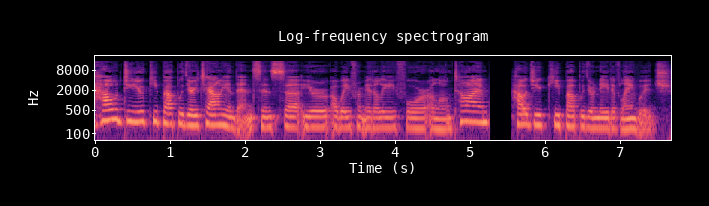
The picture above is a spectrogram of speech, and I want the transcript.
how do you keep up with your Italian then, since uh, you're away from Italy for a long time? How do you keep up with your native language?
